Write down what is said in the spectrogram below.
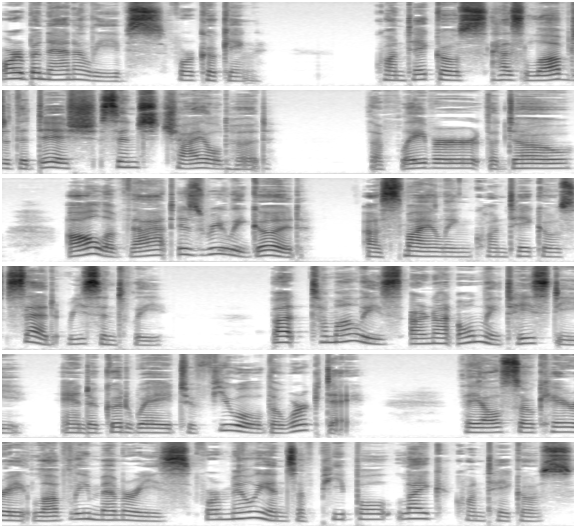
or banana leaves for cooking. Cuatencos has loved the dish since childhood. The flavor, the dough, all of that is really good, a smiling Cuatencos said recently. But tamales are not only tasty and a good way to fuel the workday. They also carry lovely memories for millions of people like Cuatencos.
